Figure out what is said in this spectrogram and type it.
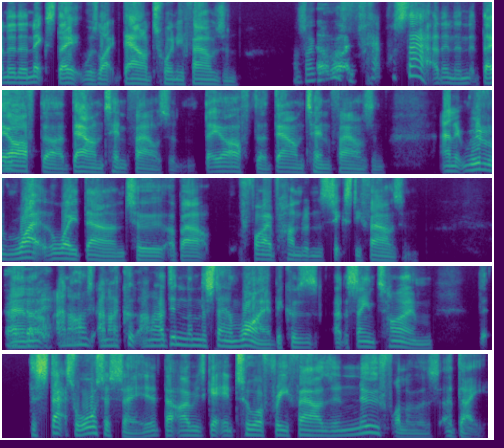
and then the next day it was like down 20,000 I was like, Oh, "What the heck was that? And then the day after, down 10,000. Day after, down 10,000. And it riddled right the way down to about 560,000. And, Okay. and I was, and I could, and I didn't understand why, because at the same time, the, the stats were also saying that I was getting two or 3,000 new followers a day.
